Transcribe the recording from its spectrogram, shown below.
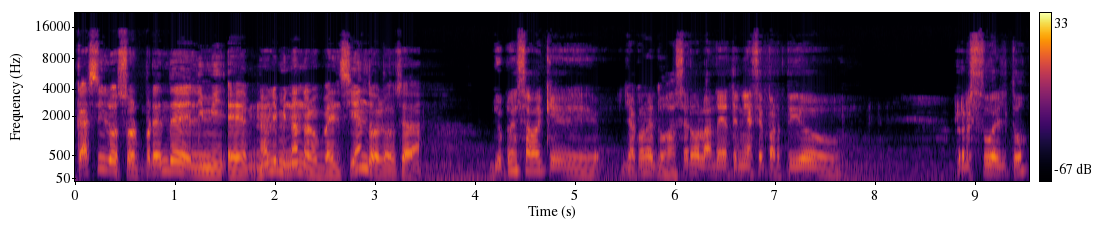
casi lo sorprende, elimi- eh, no eliminándolo, venciéndolo, o sea, Yo pensaba que ya con el 2 a 0 Holanda ya tenía ese partido resuelto.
